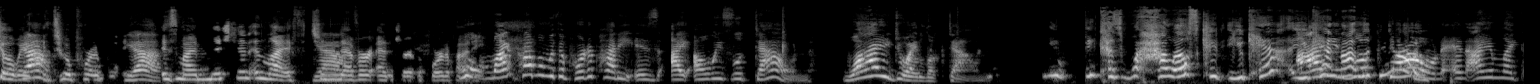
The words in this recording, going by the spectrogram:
going yeah. into a porta potty. Yeah. Is my mission in life to yeah. never enter a porta potty. Well, my problem with a porta potty is I always look down. Why do I look down? You because wh- how else could you can't you can't not look, look down. down. and I am like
